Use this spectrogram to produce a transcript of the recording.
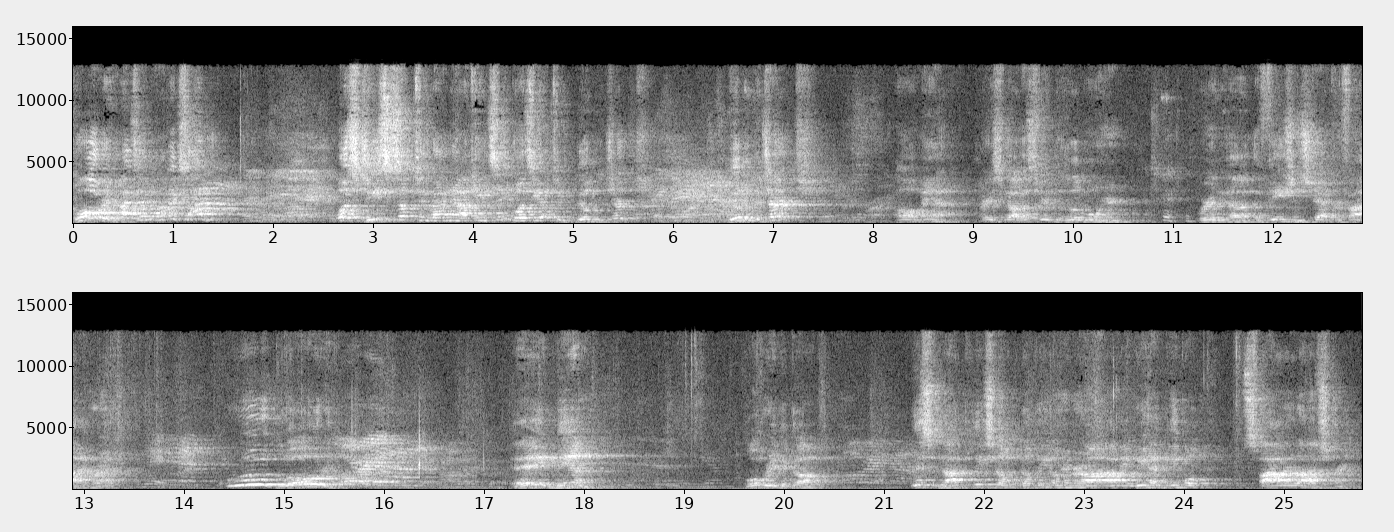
Glory. I'm excited. What's Jesus up to right now? I can't see. What's he up to? Building the church. Building the church. Oh, man. Praise God. Let's read a little more here. We're in uh, Ephesians chapter 5, right? Woo, glory. Amen. Glory to God. Listen, not, please don't, don't, please don't hear me wrong. I mean, we had people spy on our live stream.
